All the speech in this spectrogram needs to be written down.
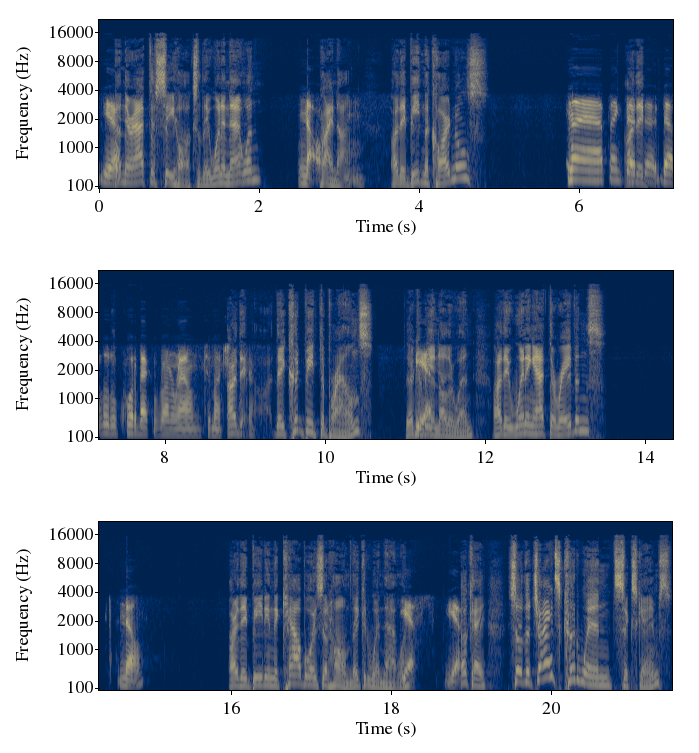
Yeah. Then they're at the Seahawks. Are they winning that one? no. Probably not. Mm. Are they beating the Cardinals? Nah, I think that, they- that that little quarterback will run around too much. Are they? They could beat the Browns. There could Yeah. be another win. Are they winning at the Ravens? No. Are they beating the Cowboys at home? They could win that one. Yes. Yes. Okay. So the Giants could win six games.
